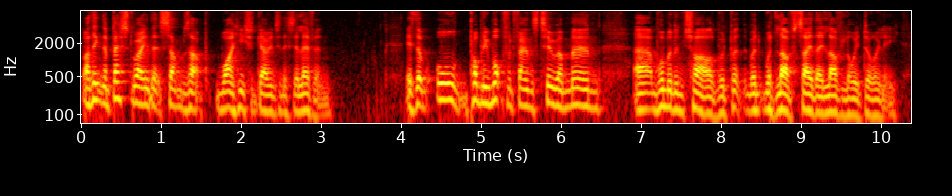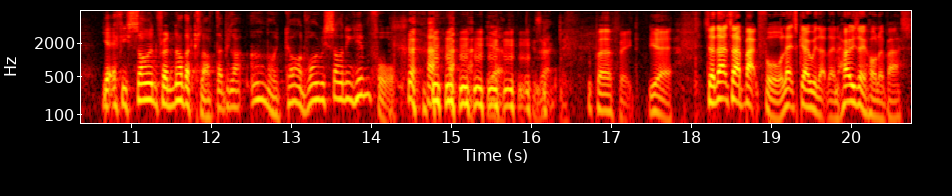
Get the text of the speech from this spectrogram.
But I think the best way that sums up why he should go into this eleven is that all probably Watford fans too, a man, uh, woman, and child would, would would love say they love Lloyd Doyley. Yet if he signed for another club, they'd be like, "Oh my God, why are we signing him for?" yeah, exactly. Perfect. Yeah. So that's our back four. Let's go with that then. Jose Holebas,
